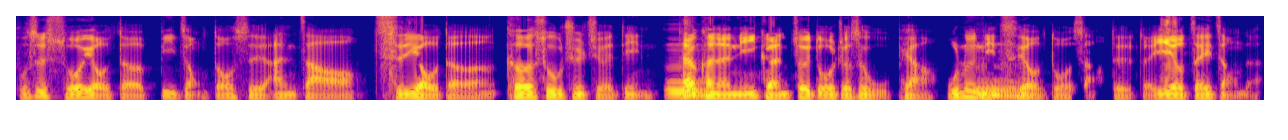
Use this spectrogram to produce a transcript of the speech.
不是所有的币种都是按照持有的颗数去决定，嗯、它有可能你一个人最多就是五票，无论你持有多少，嗯、对不对？也有这一种的。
